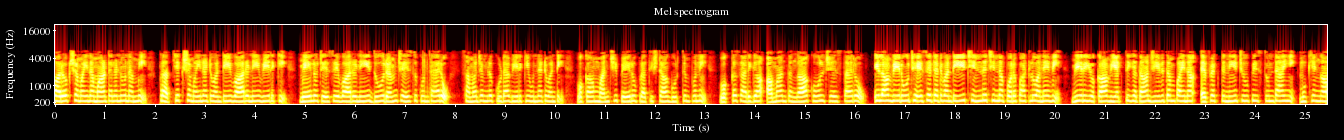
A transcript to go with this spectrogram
పరోక్షమైన మాటలను నమ్మి ప్రత్యక్షమైనటువంటి వారిని వీరికి మేలు చేసే వారిని దూరం చేసుకుంటారు. సమాజంలో కూడా వీరికి ఉన్నటువంటి ఒక మంచి పేరు ప్రతిష్ట గుర్తింపుని ఒక్కసారిగా అమాంతంగా కూల్ చేస్తారు ఇలా వీరు చేసేటటువంటి చిన్న చిన్న పొరపాట్లు అనేవి వీరి యొక్క వ్యక్తిగత జీవితం పైన ఎఫెక్ట్ని చూపిస్తుంటాయి. ముఖ్యంగా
